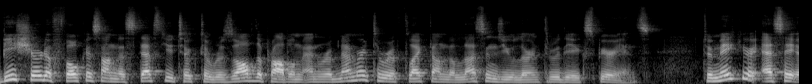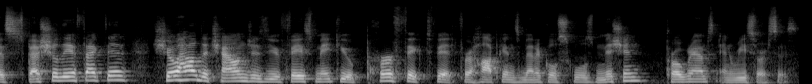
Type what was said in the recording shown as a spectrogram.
be sure to focus on the steps you took to resolve the problem and remember to reflect on the lessons you learned through the experience. To make your essay especially effective, show how the challenges you face make you a perfect fit for Hopkins Medical School's mission, programs, and resources.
